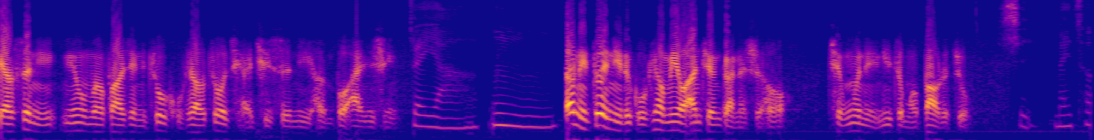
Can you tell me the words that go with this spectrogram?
表示你，你有没有发现，你做股票做起来，其实你很不安心。对呀，嗯。当你对你的股票没有安全感的时候，请问你，你怎么抱得住？是，没错。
